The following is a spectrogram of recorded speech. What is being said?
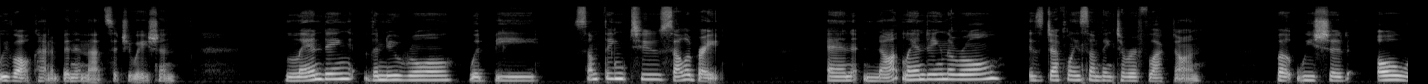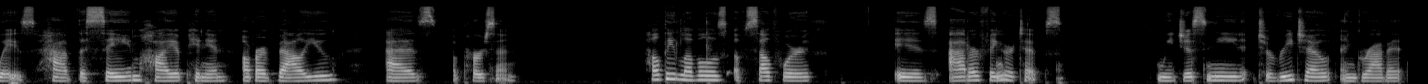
We've all kind of been in that situation. Landing the new role would be something to celebrate, and not landing the role is definitely something to reflect on. But we should always have the same high opinion of our value as a person. Healthy levels of self worth is at our fingertips. We just need to reach out and grab it.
